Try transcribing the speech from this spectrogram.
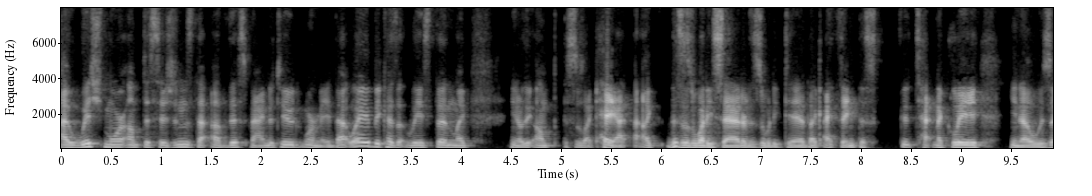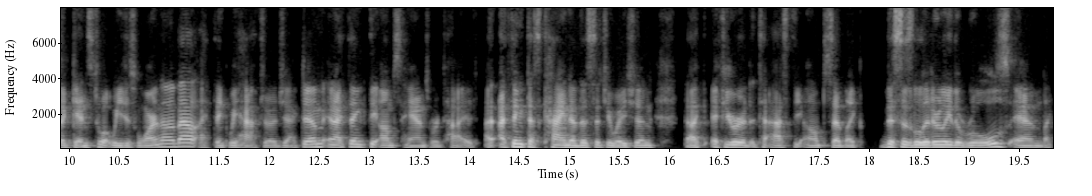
I wish more ump decisions that of this magnitude were made that way because at least then like you know the ump this is like hey I, I, this is what he said or this is what he did like I think this technically you know was against what we just warned them about I think we have to eject him and I think the ump's hands were tied I, I think that's kind of the situation like if you were to ask the ump said like this is literally the rules and like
